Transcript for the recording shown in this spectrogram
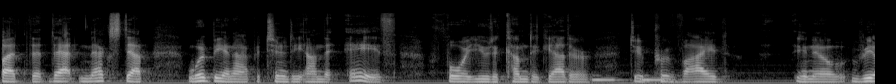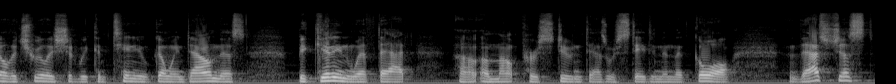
But that, that next step would be an opportunity on the 8th for you to come together to provide, you know, really truly, should we continue going down this, beginning with that uh, amount per student as we're stating in the goal. That's just,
